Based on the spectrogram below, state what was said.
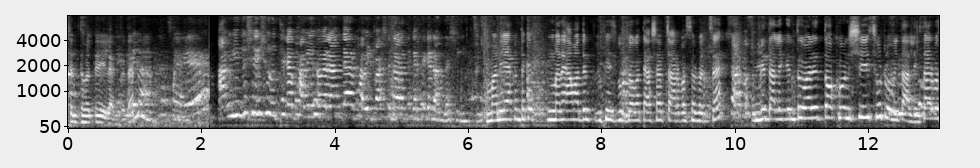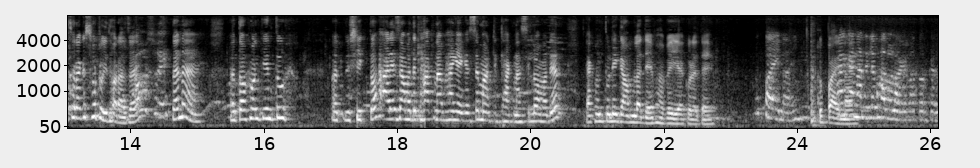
সিদ্ধ হতেই লাগবে তাই না? আমি কিন্তু সেই শুরু থেকে ভাবি ভাবে রান্না আর ভাবির পাশে দাঁড়া থেকে থেকে রান্না শিখেছি। মানে এখন থেকে মানে আমাদের ফেসবুক জগতে আসার চার বছর হচ্ছে। মিতালি কিন্তু মানে তখন সেই ছোট মিতালি চার বছর আগে ছোটই ধরা যায়। তাই না? তখন কিন্তু শিখতো। আর এই যে আমাদের ঢাকনা ভেঙে গেছে মাটির ঢাকনা ছিল আমাদের এখন তুলি গামলা দেয় ভাবে ইয়া করে দেয়। উপায় নাই। উপায় নাই। টাকা না দিলে ভালো লাগে না তরকারি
